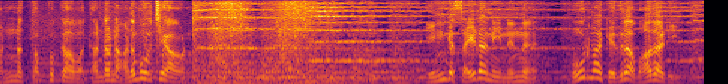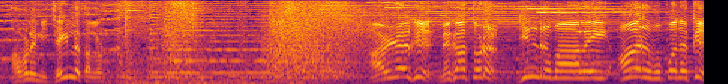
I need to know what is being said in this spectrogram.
பண்ண தப்புக்கு அவ தண்டனை அனுபவிச்சே ஆகணும். எங்க சைடா நீ நின்னு பூர்ணாக்கு எதிரா வாதாடி அவளை நீ ஜெயில தள்ளணும். அழகு மெகா தொடர் இன்று மாலை ஆறு முப்பதுக்கு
